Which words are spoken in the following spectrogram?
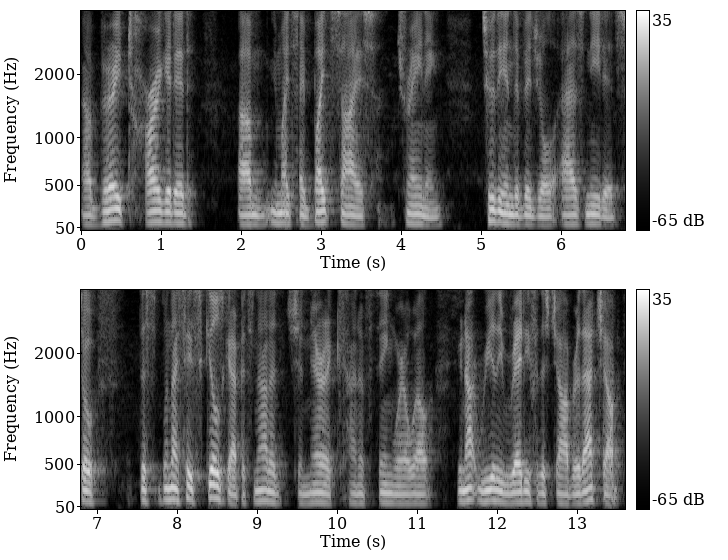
a very targeted, um, you might say, bite size training to the individual as needed. So this when I say skills gap, it's not a generic kind of thing where well you're not really ready for this job or that job.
